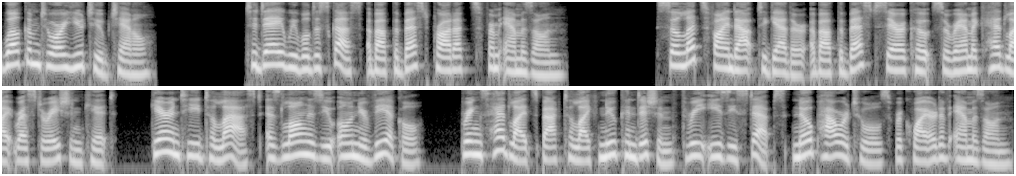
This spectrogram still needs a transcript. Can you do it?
welcome to our YouTube channel. Today we will discuss about the best products from Amazon. So let's find out together about the best Cerakote ceramic headlight restoration kit, guaranteed to last as long as you own your vehicle, brings headlights back to like new condition 3 easy steps no power tools required of Amazon.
